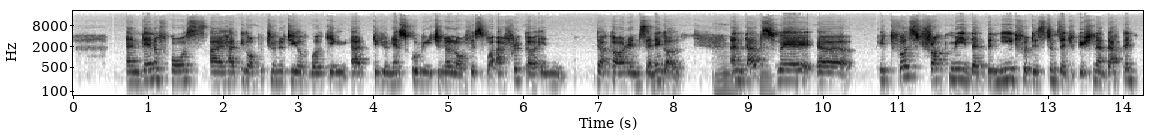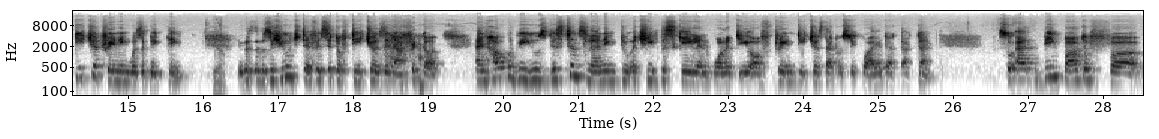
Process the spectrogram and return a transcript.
And then, of course, I had the opportunity of working at the UNESCO Regional Office for Africa in Dakar, in Senegal. Mm. And that's mm. where uh, it first struck me that the need for distance education at that time, teacher training was a big thing. Yeah. Because there was a huge deficit of teachers in Africa. And how could we use distance learning to achieve the scale and quality of trained teachers that was required at that time? So, uh, being part of uh,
